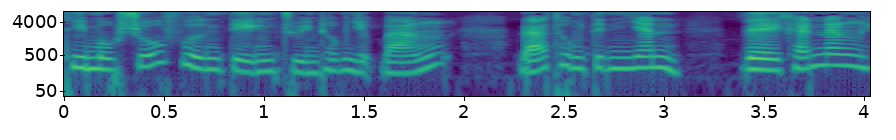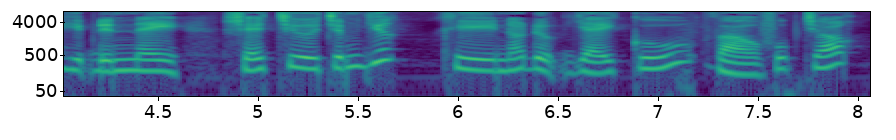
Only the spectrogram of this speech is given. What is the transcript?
thì một số phương tiện truyền thông Nhật Bản đã thông tin nhanh về khả năng hiệp định này sẽ chưa chấm dứt khi nó được giải cứu vào phút chót –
